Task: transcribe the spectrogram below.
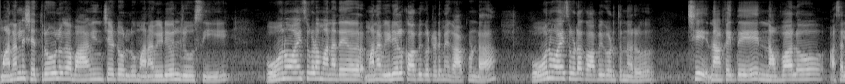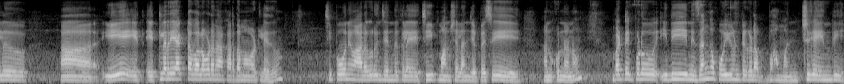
మనల్ని శత్రువులుగా భావించేటోళ్ళు మన వీడియోలు చూసి ఓన్ వాయిస్ కూడా మన దగ్గర మన వీడియోలు కాపీ కొట్టడమే కాకుండా ఓన్ వాయిస్ కూడా కాపీ కొడుతున్నారు. ఛీ నాకైతే నవ్వాలో అసలు ఏ ఎట్- ఎట్లా రియాక్ట్ అవ్వాలో కూడా నాకు అర్థం అవ్వట్లేదు. చిపోని వాళ్ళ గురించి ఎందుకులే చీప్ మనుషులు అని చెప్పేసి అనుకున్నాను. బట్ ఇప్పుడు ఇది నిజంగా పోయి ఉంటే కూడా అబ్బా మంచిగా అయింది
